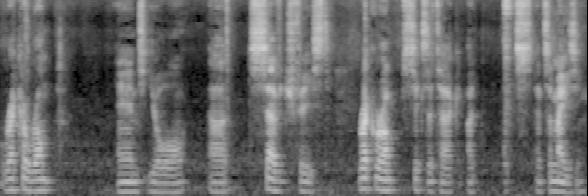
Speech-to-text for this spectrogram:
Wrecker Romp and your uh, Savage Feast. Wrecker Romp 6 attack. I, it's, it's amazing.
